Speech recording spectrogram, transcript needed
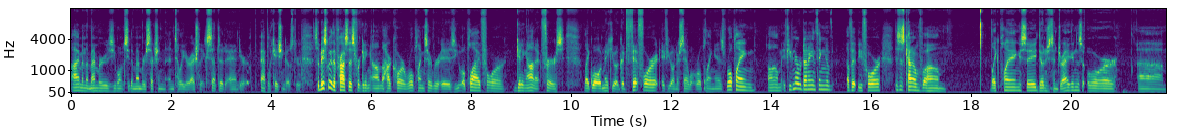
I'm in the members. You won't see the members section until you're actually accepted and your application goes through. So basically the process for getting on the Hardcore role-playing server is you apply for getting on it first, like what would make you a good fit for it, if you understand what role-playing is. Role-playing, um, if you've never done anything of, of it before, this is kind of um, like playing, say, Dungeons & Dragons or... Um,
